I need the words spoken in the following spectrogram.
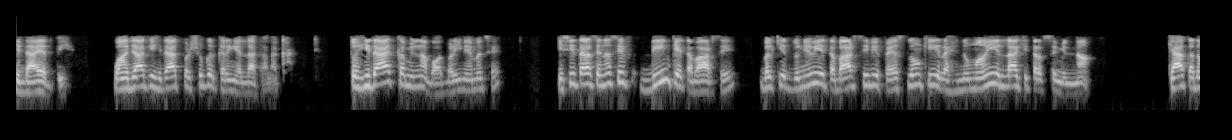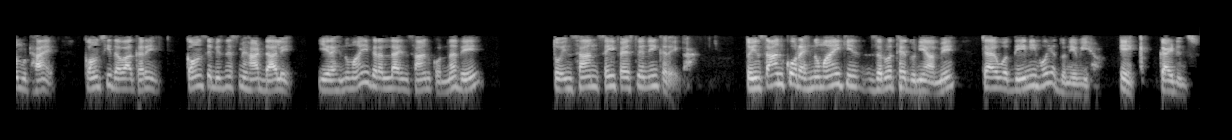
ہدایت دی۔ وہاں جا کے ہدایت پر شکر کریں گے اللہ تعالیٰ کا۔ تو ہدایت کا ملنا بہت بڑی نعمت ہے۔ اسی طرح سے نہ صرف دین کے اعتبار سے، بلکہ دنیاوی اعتبار سے بھی فیصلوں کی رہنمائی اللہ کی طرف سے ملنا۔ کیا قدم اٹھائیں؟ کون سی دوا کریں؟ کون سے بزنس میں ہاتھ ڈالے یہ رہنمائی اگر اللہ انسان کو نہ دے تو انسان صحیح فیصلے نہیں کرے گا۔ تو انسان کو رہنمائی کی ضرورت ہے دنیا میں، چاہے وہ دینی ہو یا دنیاوی ہو۔ ایک گائیڈنس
